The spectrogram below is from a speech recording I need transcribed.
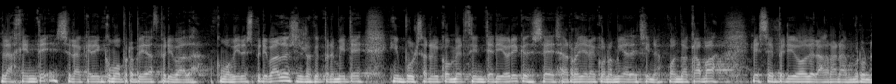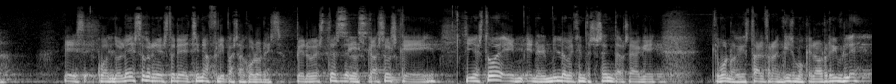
la gente se la queden como propiedad privada, como bienes privados, y es lo que permite impulsar el comercio interior y que se desarrolle la economía de China, cuando acaba ese periodo de la gran hambruna. Es, cuando lees sobre la historia de China flipas a colores, pero este es de los casos que... Y esto en, en el 1960, o sea que, que bueno, aquí está el franquismo, que era horrible,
